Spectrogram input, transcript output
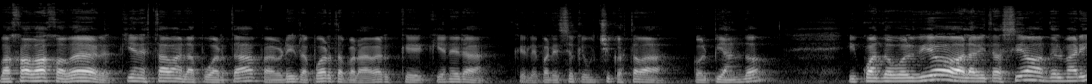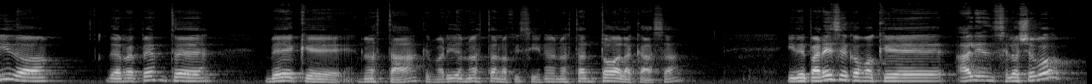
Bajó abajo a ver quién estaba en la puerta, para abrir la puerta, para ver que, quién era, que le pareció que un chico estaba golpeando. Y cuando volvió a la habitación del marido, de repente ve que no está, que el marido no está en la oficina, no está en toda la casa, y le parece como que alguien se lo llevó,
